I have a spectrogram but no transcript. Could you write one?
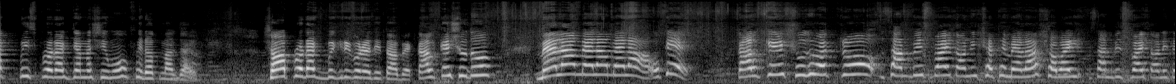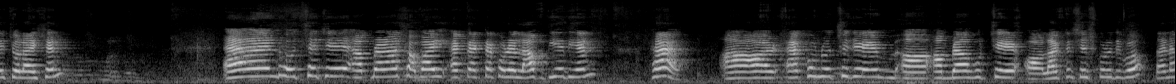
এক পিস প্রোডাক্ট যেন শিমু ফেরত না যায়। সব প্রোডাক্ট বিক্রি করে দিতে হবে। কালকে শুধু মেলা মেলা মেলা ওকে কালকে শুধুমাত্র সানবিস বাই তনির সাথে মেলা। সবাই সানবিস বাই তনিতে চলে আসেন। অ্যান্ড হচ্ছে যে আপনারা সবাই একটা একটা করে লাভ দিয়ে দিয়েন হ্যাঁ? আর এখন হচ্ছে যে আমরা হচ্ছে লাইভটা শেষ করে দিব। তাই না?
